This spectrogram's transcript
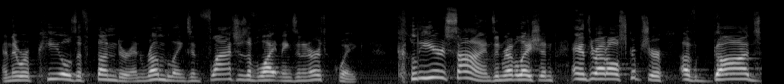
and there were peals of thunder and rumblings and flashes of lightnings and an earthquake. Clear signs in Revelation and throughout all Scripture of God's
